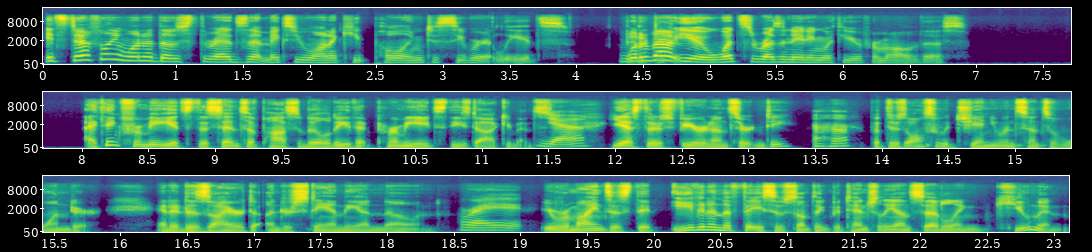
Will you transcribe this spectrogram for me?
It's definitely one of those threads that makes you want to keep pulling to see where it leads. What about you? What's resonating with you from all of this? I think for me, it's the sense of possibility that permeates these documents. Yeah. Yes, there's fear and uncertainty, Uh-huh. but there's also a genuine sense of wonder and a desire to understand the unknown. Right. It reminds us that even in the face of something potentially unsettling, human,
